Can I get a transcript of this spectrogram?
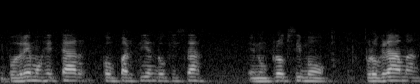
y podremos estar compartiendo quizás en un próximo programa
